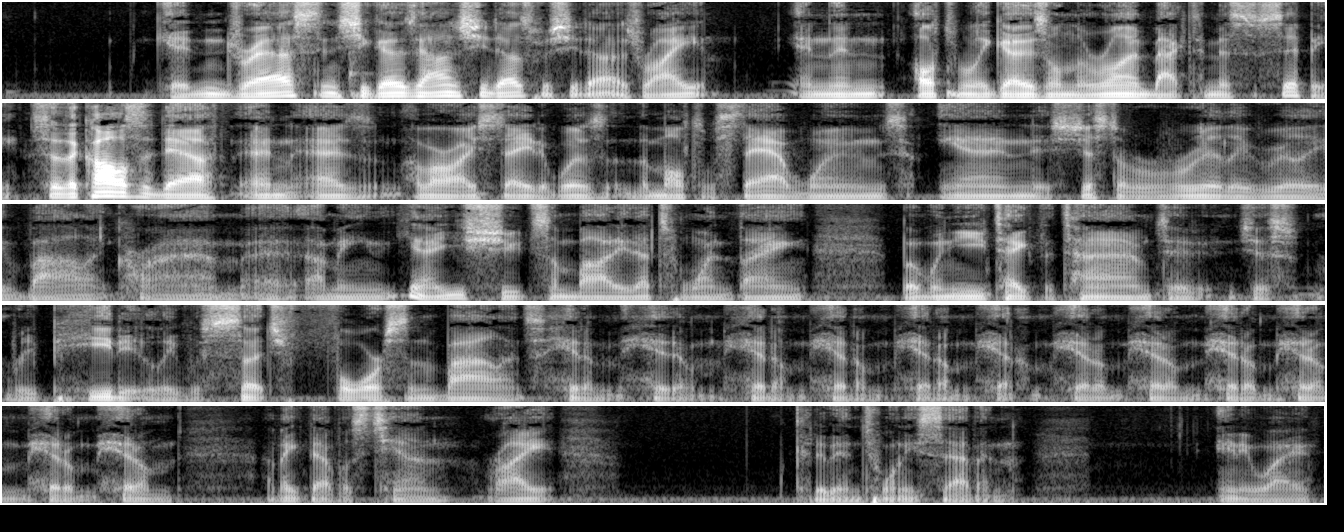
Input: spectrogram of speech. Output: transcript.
getting dressed and she goes out and she does what she does, right? And then ultimately goes on the run back to Mississippi. So the cause of death, and as I've already stated, was the multiple stab wounds, and it's just a really, really violent crime. Uh, I mean, you know, you shoot somebody, that's one thing but when you take the time to just repeatedly, with such force and violence, hit them, hit them, hit them, hit them, hit them, hit them, hit them, hit them, hit them, hit them, hit them, hit them, I think that was 10, right? Could have been 27. Anyway,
